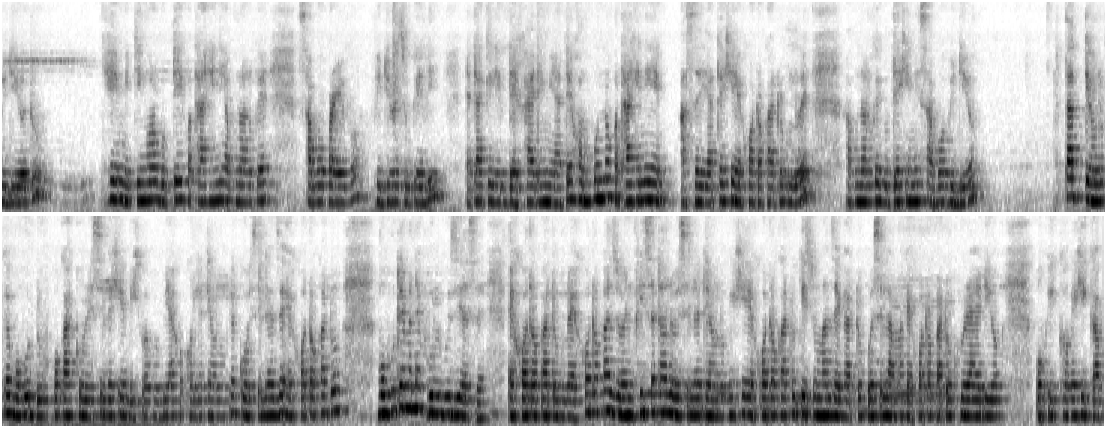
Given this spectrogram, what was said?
ভিডিঅ'টো। সেই মিটিঙৰ গোটেই কথাখিনি আপোনালোকে চাব পাৰিব ভিডিঅ'ৰ যোগেদি। এটা ক্লিপ দেখাই দিম ইয়াতে। সম্পূৰ্ণ কথাখিনি আছে ইয়াতে সেই এশ টকাটোক লৈ। আপোনালোকে গোটেইখিনি চাব ভিডিঅ' তাত তেওঁলোকে বহুত দুখ প্ৰকাশ কৰিছিলে সেই বিষয়ববীয়াসকলে। তেওঁলোকে কৈছিলে যে এশ টকাটো বহুতে মানে ভুল বুজি আছে। এশ টকাটোক লৈ এশ টকা জইণ্ট ফিজ এটা লৈছিলে তেওঁলোকে সেই এশ টকাটো কিছুমান জেগাতো কৈছিলে আমাক এশ টকাটো ঘূৰাই দিয়ক প্ৰশিক্ষকে শিকাব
